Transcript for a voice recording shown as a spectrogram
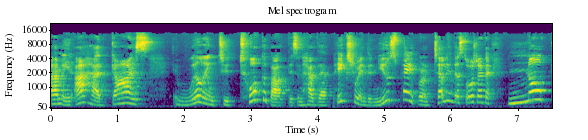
I mean, I had guys willing to talk about this and have their picture in the newspaper and telling their stories. Not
